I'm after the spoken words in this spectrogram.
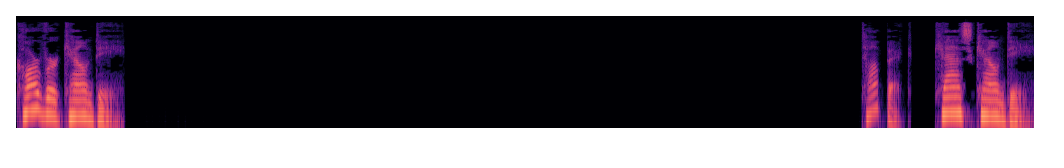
Carver County. Cass County.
